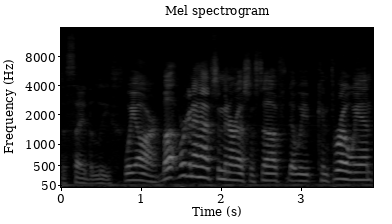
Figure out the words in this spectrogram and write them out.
to say the least. We are, but we're gonna have some interesting stuff that we can throw in.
